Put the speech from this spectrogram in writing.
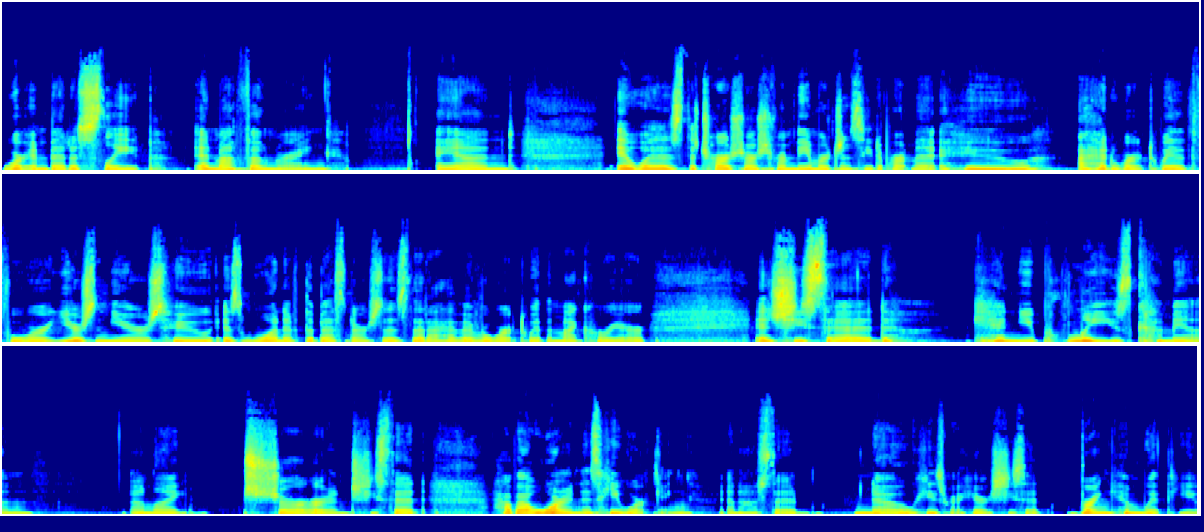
were in bed asleep, and my phone rang. And it was the charge nurse from the emergency department who I had worked with for years and years, who is one of the best nurses that I have ever worked with in my career. And she said, Can you please come in? I'm like, Sure. And she said, How about Warren? Is he working? And I said, No, he's right here. She said, Bring him with you.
